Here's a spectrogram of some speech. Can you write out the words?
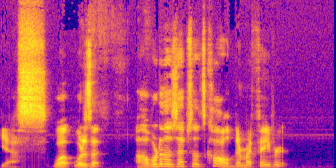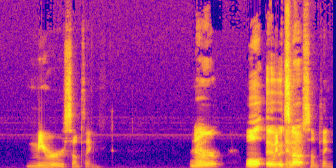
Yes. What what is that? Oh, what are those episodes called? They're my favorite. Mirror or something. No? Mirror- well, it- it's not something.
